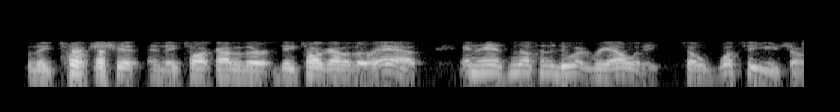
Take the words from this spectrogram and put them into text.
where they talk shit and they talk out of their they talk out of their ass, and it has nothing to do with reality. So, what's a you, John?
